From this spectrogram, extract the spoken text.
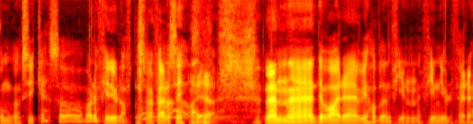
omgangssyke, så var det en fin julaften, som jeg pleier å si. Ah, yeah. Men det var, vi hadde en fin, fin juleferie.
